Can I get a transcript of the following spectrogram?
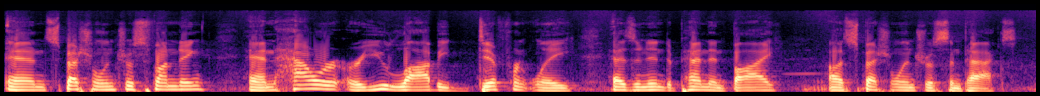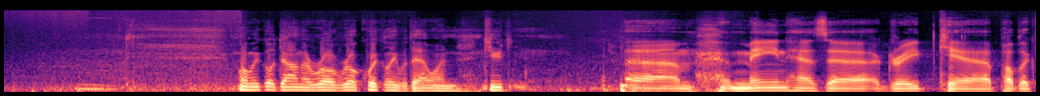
and special interest funding? And how are, are you lobbied differently as an independent by uh, special interests and PACs? When we go down the road real quickly with that one, do you, Um, Maine has a, a great ca- public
